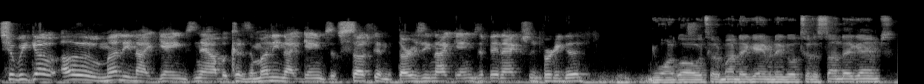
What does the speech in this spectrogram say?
Should we go? Oh, Monday night games now because the Monday night games have sucked and the Thursday night games have been actually pretty good. You want to go over to the Monday game and then go to the Sunday games?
